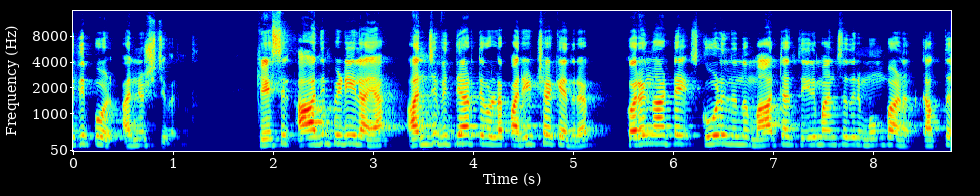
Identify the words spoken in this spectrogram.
ഇതിപ്പോൾ അന്വേഷിച്ചു വരുന്നത്. കേസിൽ ആദ്യം പിടിയിലായ അഞ്ച് വിദ്യാർത്ഥികളുടെ പരീക്ഷാ കേന്ദ്രം കൊരങ്ങാട്ടെ സ്കൂളിൽ നിന്നും മാറ്റാൻ തീരുമാനിച്ചതിന് മുമ്പാണ് കത്ത്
